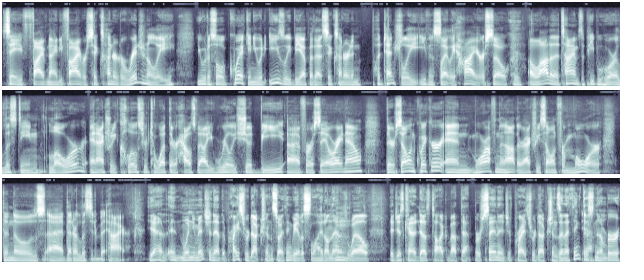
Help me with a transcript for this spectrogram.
say 595 or 600 originally you would have sold quick and you would easily be up at that 600 and potentially even slightly higher. So a lot of the times the people who are listing lower and actually closer to what their house value really should be uh, for a sale right now they're selling quicker and more often than not they're actually selling for more than those uh, that are listed a bit higher. Yeah, and when you mentioned that, the price reduction. So I think we have a slide on that as well. That just kind of does talk about that percentage of price reductions. And I think this Yeah. number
